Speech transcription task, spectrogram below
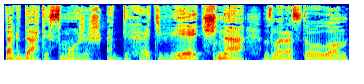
Тогда ты сможешь отдыхать вечно!» — злорадствовал он.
